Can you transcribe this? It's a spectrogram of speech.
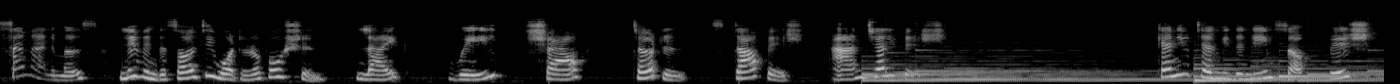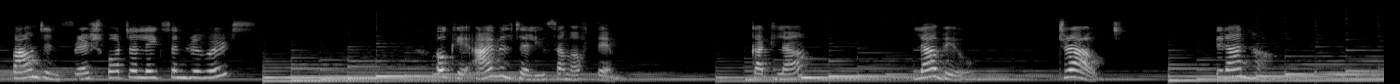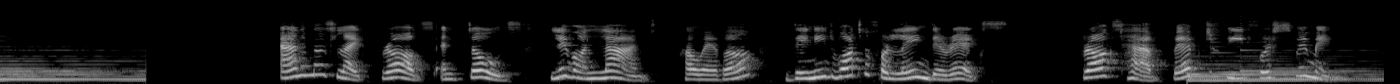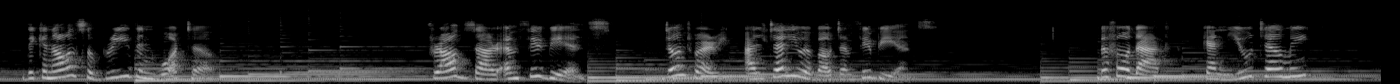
Some animals live in the salty water of ocean like whale, shark, turtle, starfish and jellyfish. Can you tell me the names of fish found in freshwater lakes and rivers? Okay, I will tell you some of them. Katla, labeo, trout, piranha, Like frogs and toads live on land. However, they need water for laying their eggs. Frogs have webbed feet for swimming. They can also breathe in water. Frogs are amphibians. Don't worry, I'll tell you about amphibians. Before that, can you tell me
